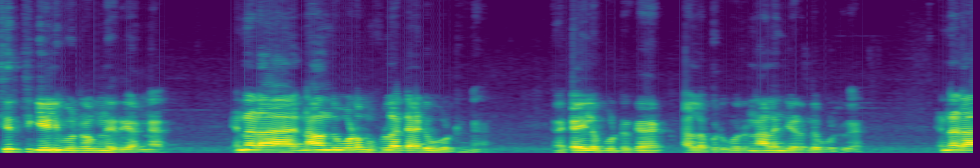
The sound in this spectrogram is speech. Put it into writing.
சிரித்து கேலி பண்ணுறவங்களும் இருக்காங்க. என்னடா நான் வந்து உடம்பு ஃபுல்லாக டேட்டு போட்டிருக்கேன். என் கையில் போட்டிருக்கேன் காலில் போட்டு ஒரு நாலஞ்சு இடத்துல போட்டிருக்கேன். என்னடா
